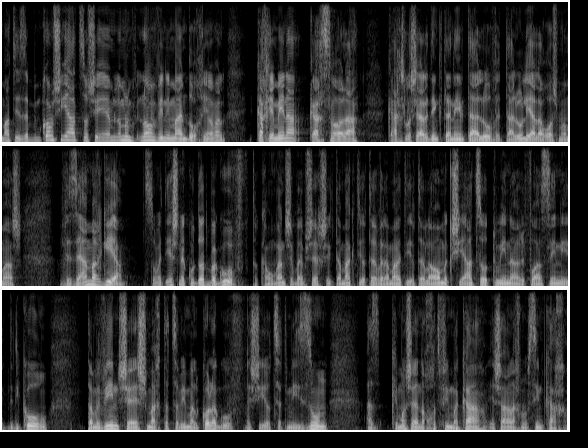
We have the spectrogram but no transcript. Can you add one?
אמרתי, זה במקום שיעצו, שהם לא, לא מבינים מה הם דורכים, אבל קח ימינה, קח שמאלה, קח שלושה ילדים קטנים, תעלו, ותעלו לי על הראש ממש, וזה היה מרגיע. זאת אומרת, יש נקודות בגוף. כמובן שבהמשך, כשהתעמקתי יותר ולמדתי יותר לעומק, שיאצו, טווינה, רפואה סינית, דיקור, אתה מבין שיש מערכת עצבים על כל הגוף, ושהיא יוצאת מאיזון, אז כמו שאנחנו חוטפים מכה, ישר אנחנו עושים ככה.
